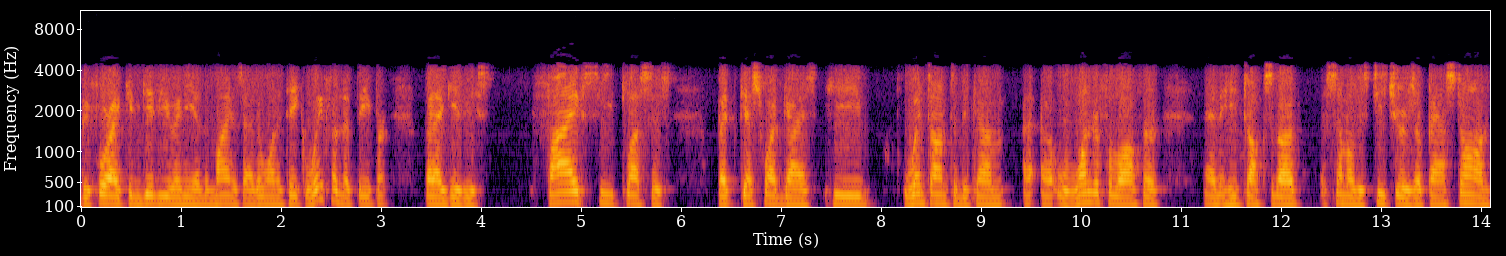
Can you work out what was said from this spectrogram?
before I can give you any of the minuses. I don't want to take away from the paper, but I give you five C pluses. But guess what, guys? He went on to become a, a wonderful author, and he talks about some of his teachers are passed on,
